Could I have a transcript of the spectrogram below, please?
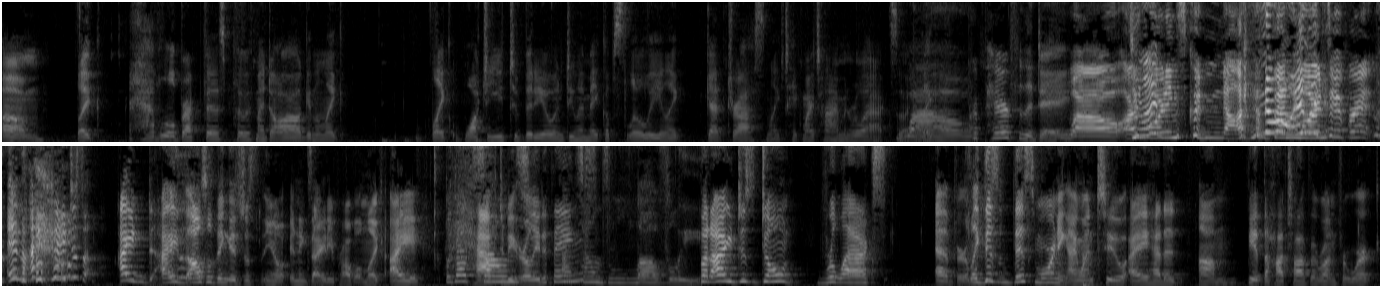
Um, like have a little breakfast, play with my dog, and then like like watch a YouTube video and do my makeup slowly and like get dressed and like take my time and relax. So I Wow. could, like, prepare for the day. Wow, our Do I- mornings could not have No, been more like- different. And I, I just I I also think it's just you know an anxiety problem. Like I But that have to be early to things. That sounds lovely. but I just don't relax ever. Like this this morning, I went to I had to um be at the hot chocolate run for work,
